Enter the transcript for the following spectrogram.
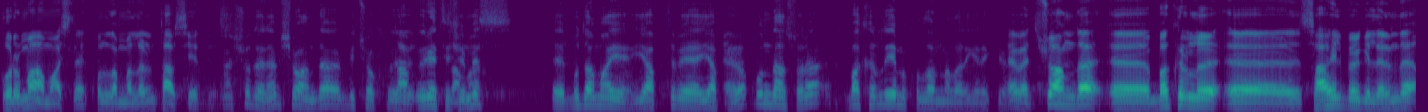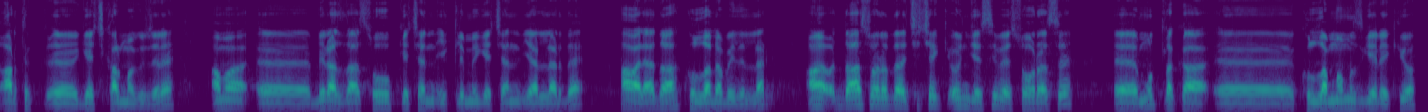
koruma amaçlı kullanmalarını tavsiye ediyoruz. Ha, Şu dönem şu anda birçok e, Tam üreticimiz e, budamayı yaptı veya yapıyor. Bundan sonra bakırlıyı mı kullanmaları gerekiyor? Evet şu anda e, Bakırlı e, sahil bölgelerinde artık e, geç kalmak üzere ama e, biraz daha soğuk geçen iklimi geçen yerlerde hala daha kullanabilirler. Daha sonra da çiçek öncesi ve sonrası e, mutlaka e, kullanmamız gerekiyor.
